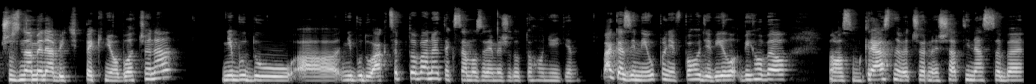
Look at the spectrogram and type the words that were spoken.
čo znamená byť pekne oblečená, nebudú, nebudú akceptované, tak samozrejme, že do toho nejdem. Magazín mi úplne v pohode vyhovel, mala som krásne večerné šaty na sebe,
